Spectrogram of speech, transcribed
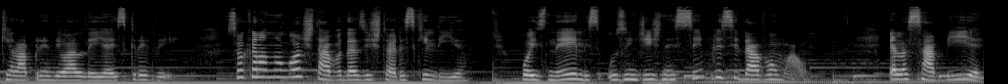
que ela aprendeu a ler e a escrever. Só que ela não gostava das histórias que lia, pois neles os indígenas sempre se davam mal. Ela sabia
